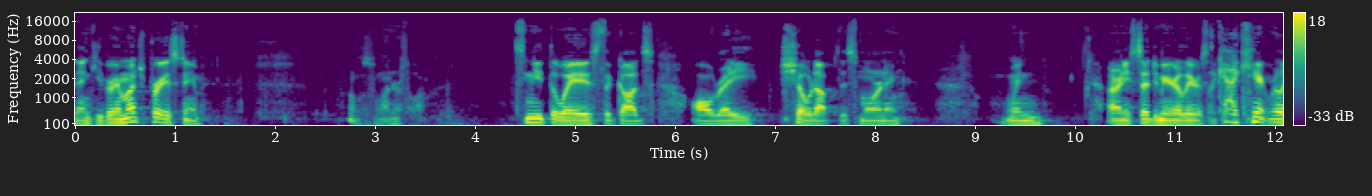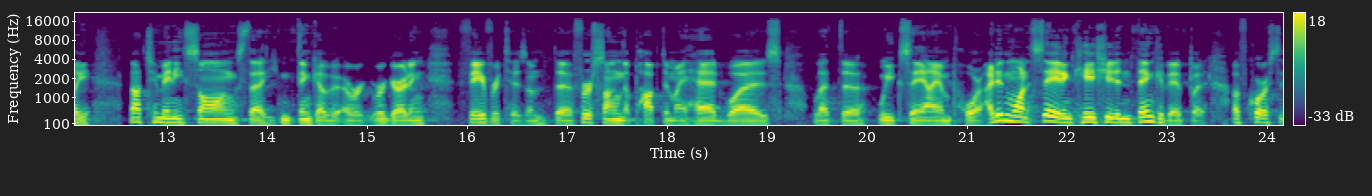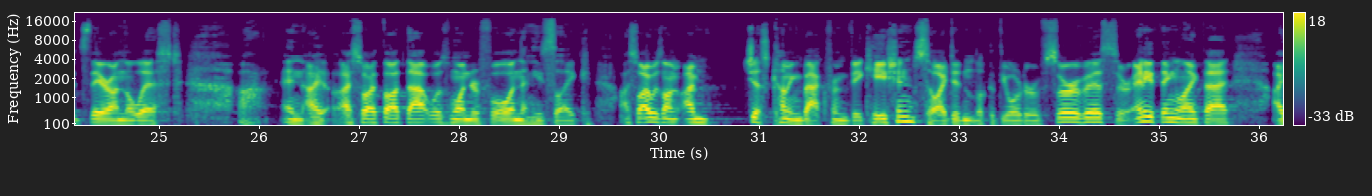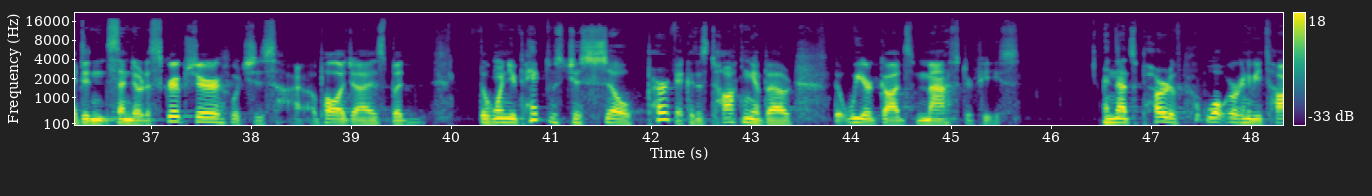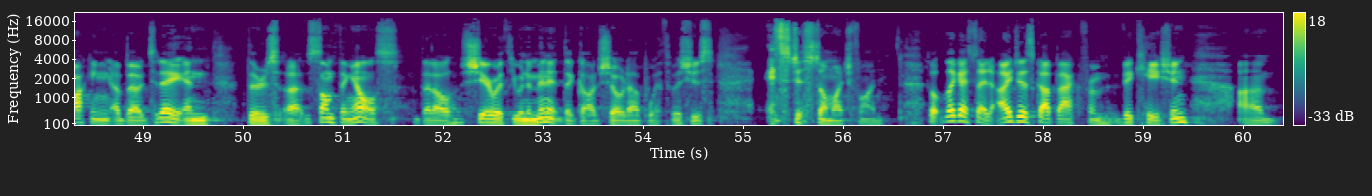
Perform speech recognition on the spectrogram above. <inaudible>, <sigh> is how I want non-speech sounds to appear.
Thank you very much, praise team. That was wonderful. It's neat the ways that God's already showed up this morning. When Arnie said to me earlier, it's like, yeah, I can't really, not too many songs that you can think of uh, regarding favoritism. The first song that popped in my head was Let the Weak Say I Am Poor. I didn't want to say it in case you didn't think of it, but of course it's there on the list. Uh, and I, I, so I thought that was wonderful. And then he's like, so I was on, I'm just coming back from vacation, so I didn't look at the order of service or anything like that. I didn't send out a scripture, which is, I apologize, but the one you picked was just so perfect because it's talking about that we are God's masterpiece. And that's part of what we're going to be talking about today. And there's uh, something else that I'll share with you in a minute that God showed up with, which is it's just so much fun. So, like I said, I just got back from vacation. Um,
